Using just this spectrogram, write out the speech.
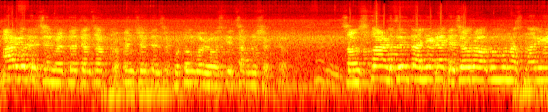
मार्गदर्शन मिळतं त्यांचा प्रपंच त्यांचं कुटुंब व्यवस्थित चालू शकतं. संस्था अडचणीत आली का त्याच्यावर अवलंबून असणारी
